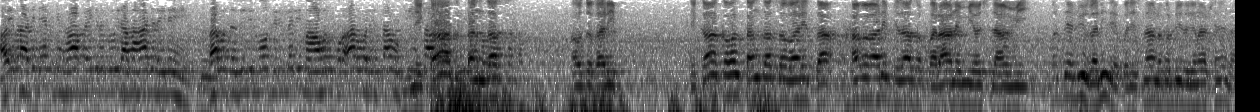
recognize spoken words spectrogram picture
او ينكحها فهجرته الى ما هاجر اليه باب تزويج الموسر الذي معه فيه نکاح تندس او د غریب. نکاح کول تنگ دا سواری تا حق غریب جدا سو قرآن امی و اسلامی بس دے لوی غنی دے پر اسلام نکر لوی دگنا شنے نا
